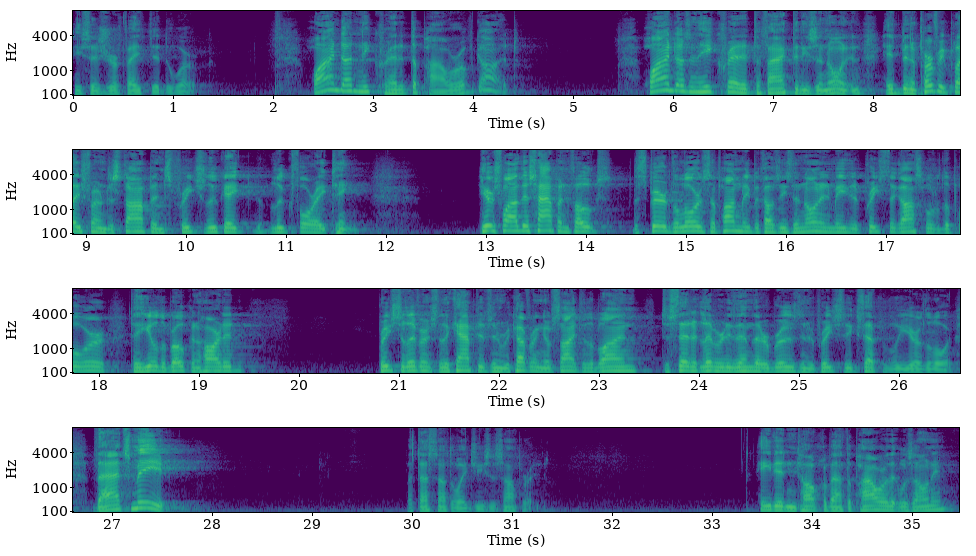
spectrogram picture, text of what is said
He says, Your faith did the work. Why doesn't he credit the power of God? Why doesn't he credit the fact that he's anointed? It'd been a perfect place for him to stop and preach Luke 8, Luke 4 18. Here's why this happened, folks. The Spirit of the Lord is upon me because He's anointed me to preach the gospel to the poor, to heal the brokenhearted, preach deliverance to the captives and recovering of sight to the blind, to set at liberty them that are bruised, and to preach the acceptable year of the Lord. That's me. But that's not the way Jesus operated. He didn't talk about the power that was on him.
